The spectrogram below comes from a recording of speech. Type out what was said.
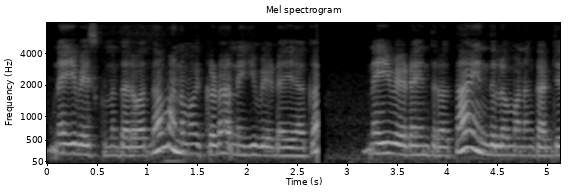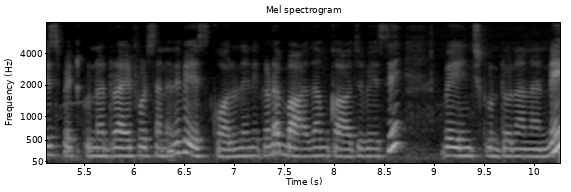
నెయ్యి వేసుకున్న తర్వాత మనం ఇక్కడ నెయ్యి వేడయ్యాక నెయ్యి వేడైన తర్వాత ఇందులో మనం కట్ చేసి పెట్టుకున్న డ్రై ఫ్రూట్స్ అనేది వేసుకోవాలి. నేను ఇక్కడ బాదం కాజు వేసి వేయించుకుంటున్నానండి.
